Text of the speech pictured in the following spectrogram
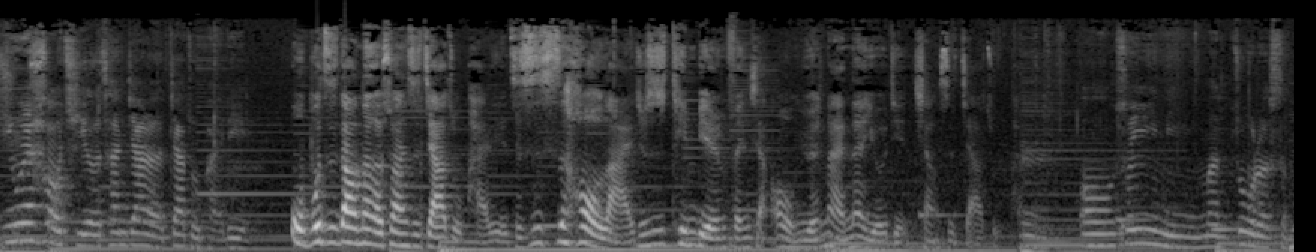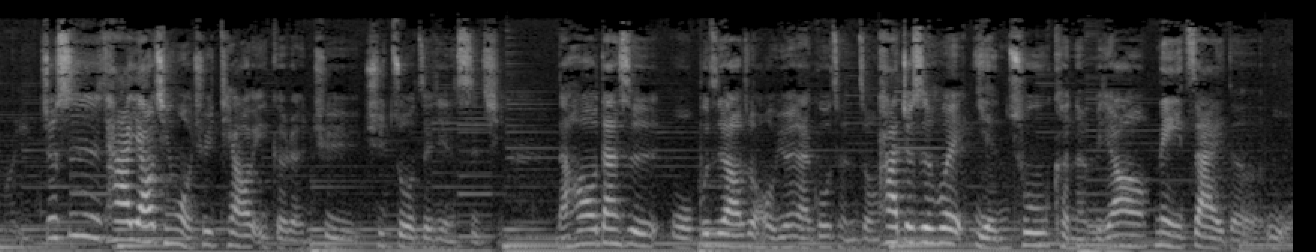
因为好奇而参加了家族排列。我不知道那个算是家族排列，只是是后来就是听别人分享，哦，原来那有点像是家族排列。哦，所以你们做了什么？就是他邀请我去挑一个人去去做这件事情，然后但是我不知道说哦，原来过程中他就是会演出可能比较内在的我，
